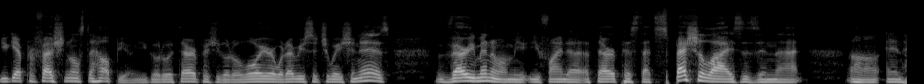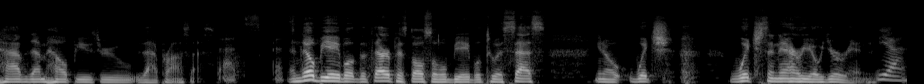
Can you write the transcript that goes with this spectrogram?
you get professionals to help you. You go to a therapist, you go to a lawyer, whatever your situation is. Very minimum, you, you find a, a therapist that specializes in that. Uh, and have them help you through that process That's that's and they'll be able the therapist also will be able to assess you know which which scenario you're in Yeah.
